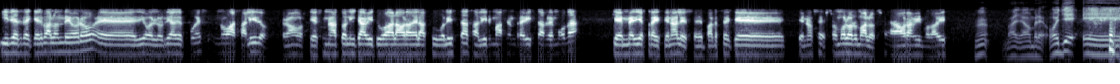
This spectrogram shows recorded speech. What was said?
y desde que es Balón de Oro, eh, digo, los días después no ha salido. Pero vamos, que es una tónica habitual ahora de las futbolistas salir más en revistas de moda que en medios tradicionales. Eh, parece que, que, no sé, somos los malos ahora mismo, David. Ah, vaya, hombre. Oye, eh,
